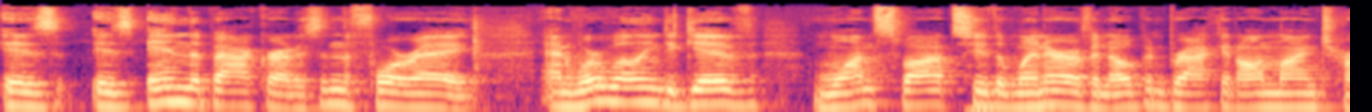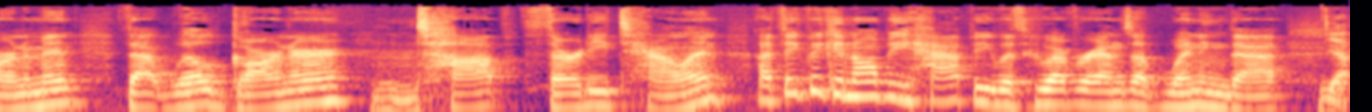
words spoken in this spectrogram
is is in the background is in the foray and we're willing to give one spot to the winner of an open bracket online tournament that will garner mm-hmm. top 30 talent i think we can all be happy with whoever ends up winning that. Yeah.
